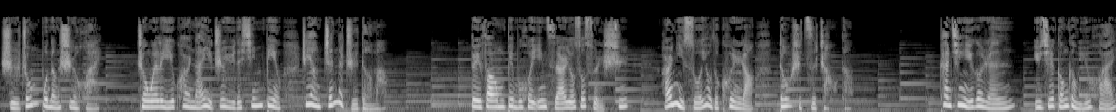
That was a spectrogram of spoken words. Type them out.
始终不能释怀，成为了一块难以治愈的心病，这样真的值得吗？对方并不会因此而有所损失，而你所有的困扰都是自找的。看清一个人，与其耿耿于怀，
